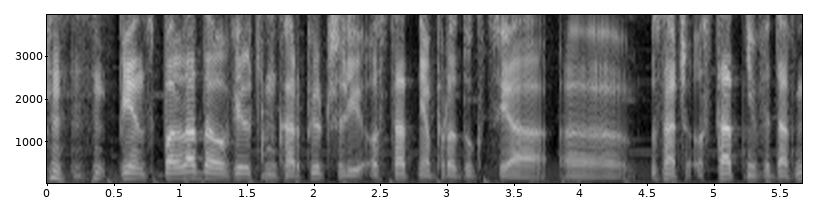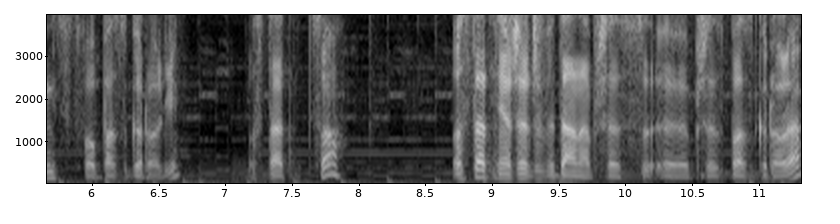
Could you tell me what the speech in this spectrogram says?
Więc Ballada o Wielkim Karpiu, czyli ostatnia produkcja, e, znaczy ostatnie wydawnictwo Basgoroli. Ostatni, co? Ostatnia rzecz wydana przez, e, przez Basgrola,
